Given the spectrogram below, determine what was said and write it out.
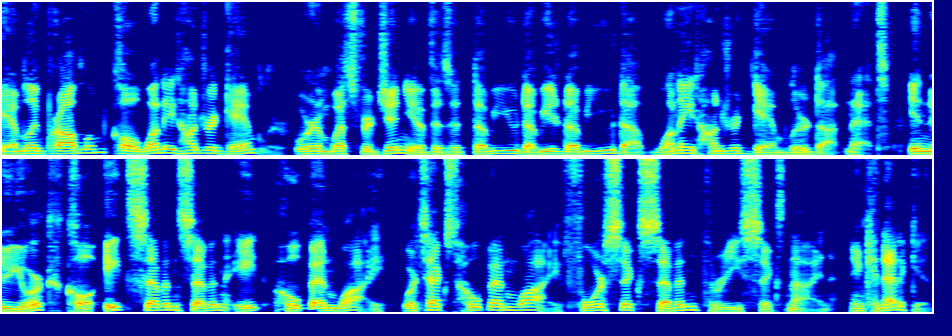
Gambling problem? Call 1-800-GAMBLER or in West Virginia visit www.1800gambler.net. In New York, call 877-8-HOPE-NY or text HOPE-NY 467-369. In Connecticut,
